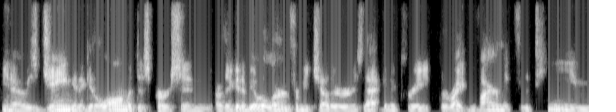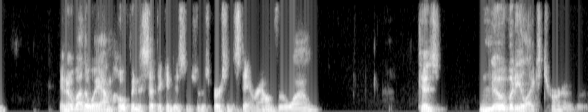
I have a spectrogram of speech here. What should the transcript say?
you know is jane going to get along with this person? Are they going to be able to learn from each other? Is that going to create the right environment for the team? And oh by the way i'm hoping to set the conditions for this person to stay around for a while because nobody likes turnover.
